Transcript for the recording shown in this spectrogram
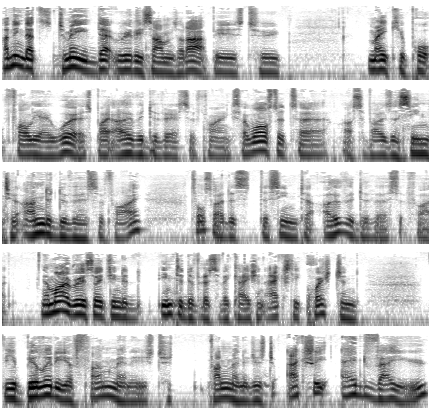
I think that's, to me, that really sums it up is to make your portfolio worse by over diversifying. So, whilst it's, a, I suppose, a sin to under diversify, it's also a, a sin to over diversify. Now, my research into, into diversification actually questioned the ability of fund managers to, fund managers to actually add value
